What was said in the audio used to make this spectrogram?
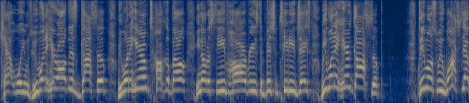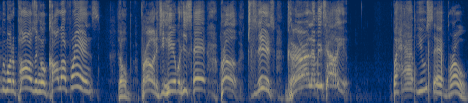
Katt Williams. We want to hear all this gossip. We want to hear them talk about, you know, the Steve Harveys, the Bishop T.D. Jakes. We want to hear gossip. Then once we watch that, we want to pause and go call our friends. Yo, bro, did you hear what he said? Bro, this girl, let me tell you. But have you said, bro,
